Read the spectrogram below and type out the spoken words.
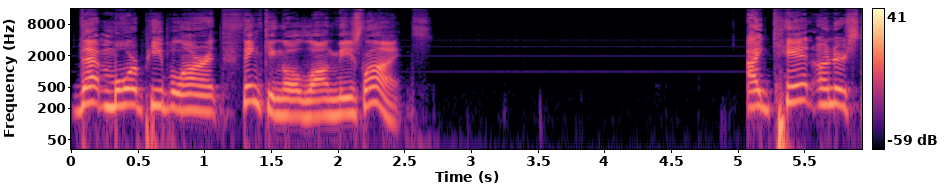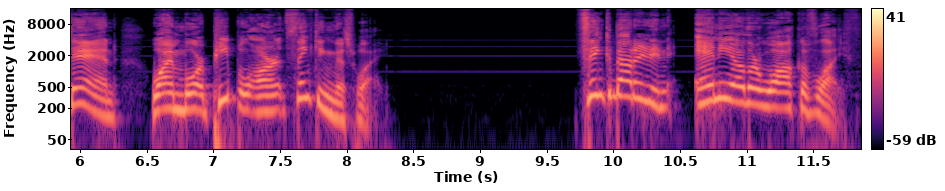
that more people aren't thinking along these lines. I can't understand why more people aren't thinking this way. Think about it in any other walk of life,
